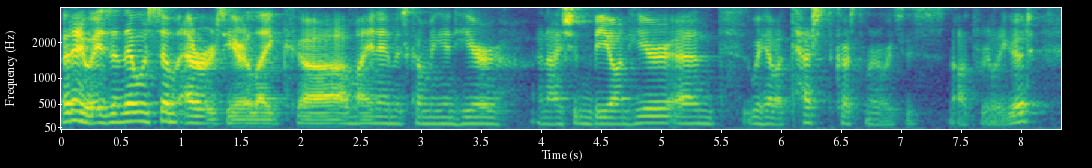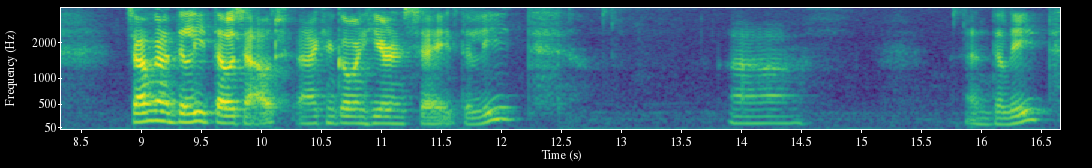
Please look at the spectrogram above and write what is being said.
But anyways, and there was some errors here, like uh, my name is coming in here, and I shouldn't be on here, and we have a test customer, which is not really good. So I'm going to delete those out. And I can go in here and say delete uh, and delete.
